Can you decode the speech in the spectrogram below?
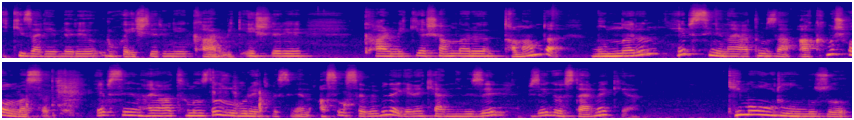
ikiz alevleri, ruh eşlerini, karmik eşleri, karmik yaşamları tamam da bunların hepsinin hayatımıza akmış olması, hepsinin hayatımızda zuhur etmesinin asıl sebebi de gene kendimizi bize göstermek ya. Kim olduğumuzu,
